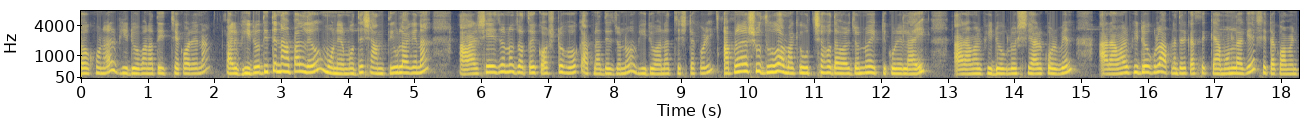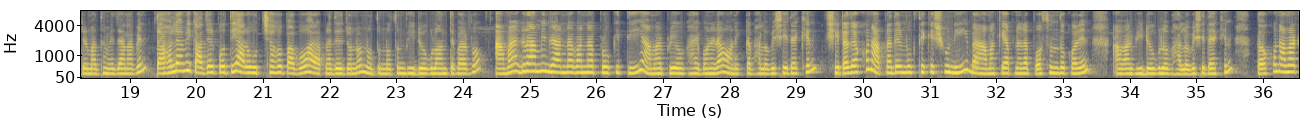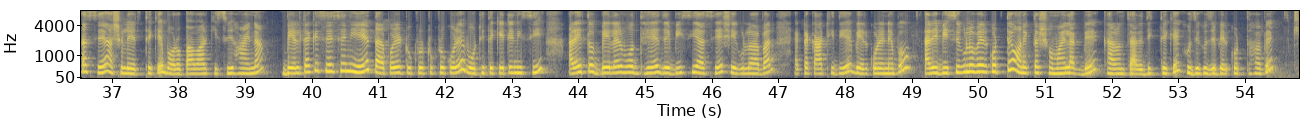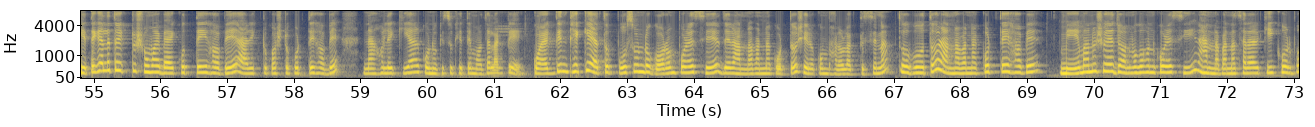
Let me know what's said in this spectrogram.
তখন আর ভিডিও বানাতে ইচ্ছে করে না। আর ভিডিও দিতে না পারলেও মনের মধ্যে শান্তিও লাগে না। আর সেই জন্য যতই কষ্ট হোক, আপনাদের জন্য ভিডিও আনার চেষ্টা করি। আপনারা শুধু আমাকে উৎসাহ দেওয়ার জন্য একটি করে লাইক আর আমার ভিডিওগুলো শেয়ার করবেন। আর আমার ভিডিওগুলো আপনাদের কাছে কেমন লাগে সেটা কমেন্টের মাধ্যমে জানাবেন। তাহলে আমি কাজের প্রতি আরও উৎসাহ পাবো আর আপনাদের জন্য নতুন নতুন ভিডিওগুলো আনতে পারব। আমার গ্রামীণ রান্নাবান্না প্রকৃতি আমার প্রিয় ভাই বোনেরা অনেকটা ভালোবেসে দেখেন। সেটা যখন আপনাদের মুখ থেকে শুনি বা আমাকে আপনারা পছন্দ করেন, আমার ভিডিওগুলো ভালোবেসে দেখেন, তখন আমার কাছে আসলে এর থেকে বড় পাওয়ার কিছুই হয় না। বেলটাকে চেঁচে নিয়ে তারপরে টুকরো টুকরো করে বটিতে কেটে নিছি। আর এই তো বেলের মধ্যে যে বিসি আছে, সেগুলো আবার একটা কাঠি দিয়ে বের করে নেব। আর এই বিসিগুলো বের করতে অনেকটা সময় লাগবে, কারণ চারিদিক থেকে খুঁজে খুঁজে বের করতে হবে। খেতে গেলে তো একটু সময় ব্যয় করতেই হবে, আর একটু কষ্ট করতে হবে। না হলে কি আর কোনো কিছু খেতে মজা লাগবে? কয়েকদিন থেকে এত প্রচণ্ড গরম পড়েছে যে রান্না বান্না করতেও সেরকম ভালো লাগতেছে না। তবুও তো রান্না বান্না করতেই হবে। মেয়ে মানুষ হয়ে জন্মগ্রহণ করেছি রান্না বান্না ছাড়া আর কী করব।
